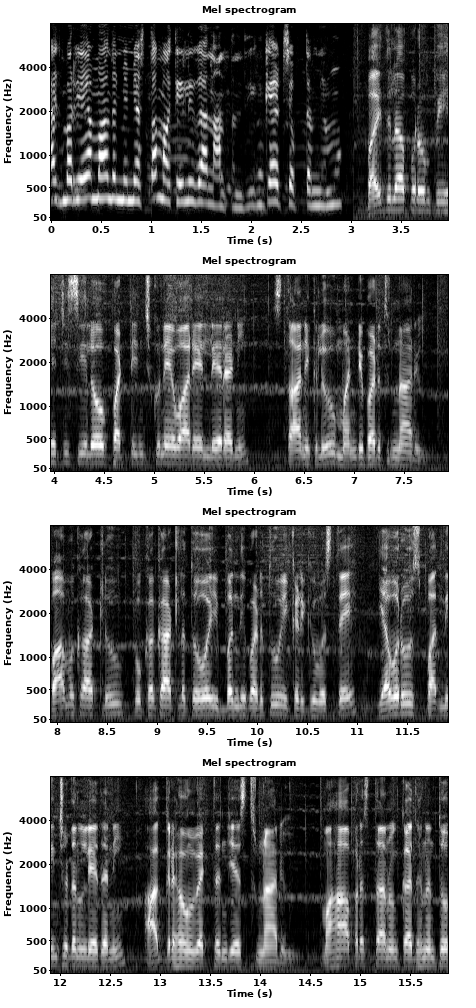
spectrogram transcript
అది మరి ఏ మందులు మేము ఇస్తాం మాకు తెలియదు అని అంటుంది. ఇంకేటి చెప్తాం మేము? బైదిలాపురం పిహెచ్సిలో పట్టించుకునే వారే లేరని స్థానికులు మండిపడుతున్నారు. పాముకాట్లు కుక్కకాట్లతో ఇబ్బంది పడుతూ ఇక్కడికి వస్తే ఎవరూ స్పందించడం లేదని ఆగ్రహం వ్యక్తం చేస్తున్నారు. మహాప్రస్థానం కథనంతో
